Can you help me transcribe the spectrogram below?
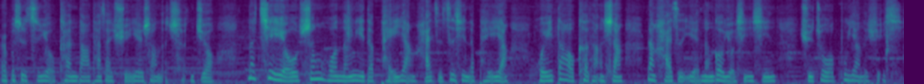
而不是只有看到他在学业上的成就。那借由生活能力的培养，孩子自信的培养，回到课堂上，让孩子也能够有信心去做不一样的学习。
